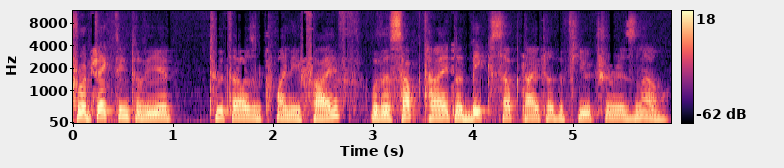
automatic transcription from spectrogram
projecting to the year 2025 with a subtitle, big subtitle, The Future is Now.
